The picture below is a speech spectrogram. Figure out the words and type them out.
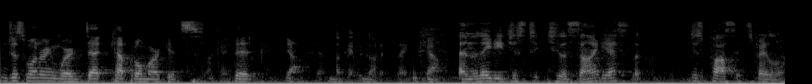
I'm just wondering where debt capital markets okay. fit. Yeah. yeah. Okay, we got it. Thank you. Yeah. And the lady just to, to the side, yes? Look, just pass it straight along.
